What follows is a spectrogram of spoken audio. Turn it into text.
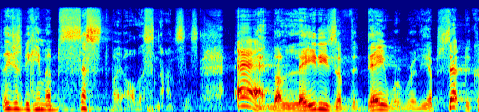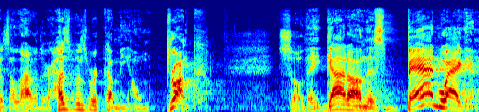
They just became obsessed by all this nonsense. And the ladies of the day were really upset because a lot of their husbands were coming home drunk. So they got on this bandwagon.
